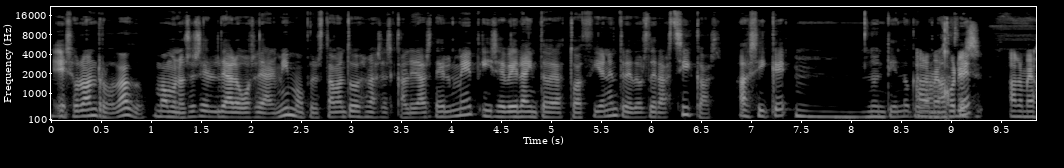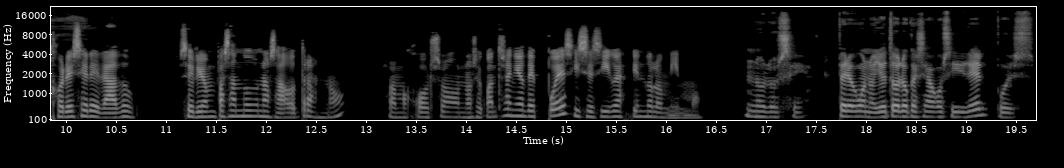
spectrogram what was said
Eso lo han rodado. Vamos, no sé si el diálogo será el mismo, pero estaban todos en las escaleras del Met y se ve la interactuación entre dos de las chicas. Así que mm, no entiendo qué a lo van mejor a hacer. es a lo mejor es heredado. Se pasando de unas a otras, ¿no? A lo mejor son no sé cuántos años después y se sigue haciendo lo mismo. No lo sé. Pero bueno, yo todo lo que sea Gossip Girl, pues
